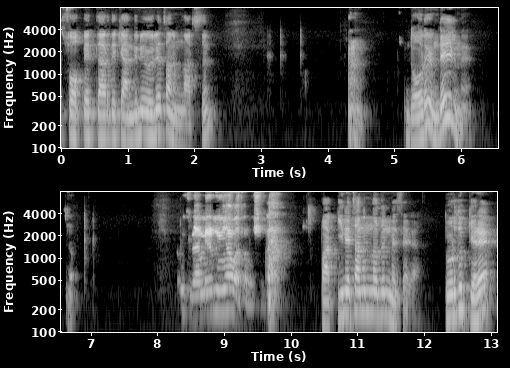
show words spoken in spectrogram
sohbetlerde kendini öyle tanımlarsın. Doğruyum değil mi? Tabii ki ben bir dünya vatandaşıyım. Bak yine tanımladın mesela. Durduk yere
